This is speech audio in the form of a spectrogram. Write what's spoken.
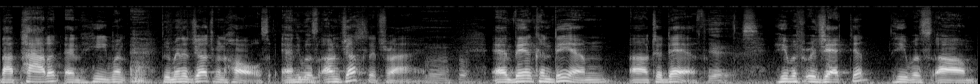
by Pilate, and he went through many judgment halls, and he was unjustly tried, and then condemned uh, to death. Yes. He was rejected. He was um,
